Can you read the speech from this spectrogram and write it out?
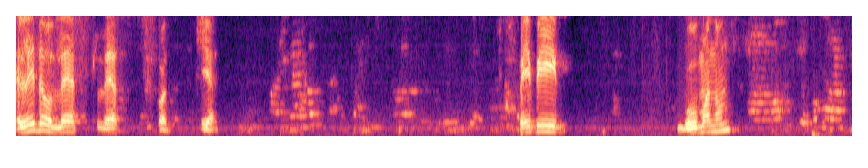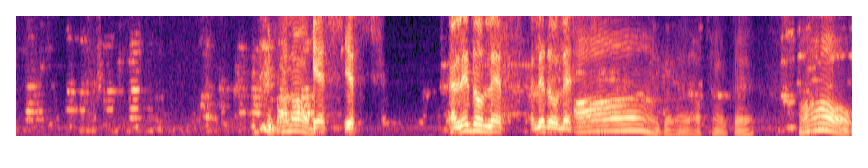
A little less, less, but yeah. Maybe Bumanon? Sibanon? Yes, yes. A little less, a little less. Ah, okay, okay. Oh,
